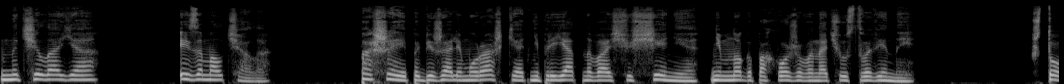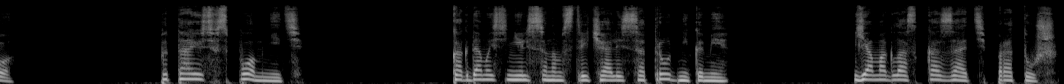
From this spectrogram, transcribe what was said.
начала я и замолчала. По шее побежали мурашки от неприятного ощущения, немного похожего на чувство вины. Что? Пытаюсь вспомнить. Когда мы с Нильсоном встречались с сотрудниками, я могла сказать про тушь.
